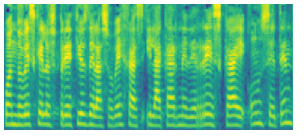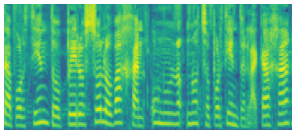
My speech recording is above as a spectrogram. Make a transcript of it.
Cuando ves que los precios de las ovejas y la carne de res cae un 70%, pero solo bajan un 8% en la caja,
